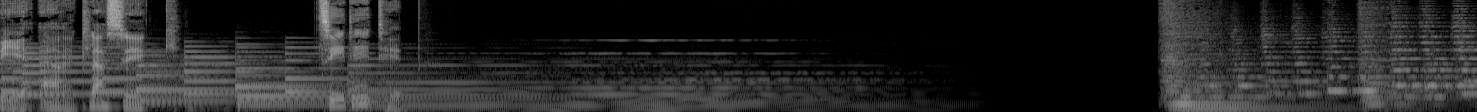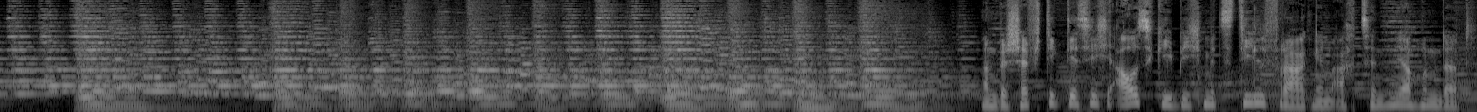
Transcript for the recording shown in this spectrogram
BR Klassik CD-Tipp Man beschäftigte sich ausgiebig mit Stilfragen im 18. Jahrhundert.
